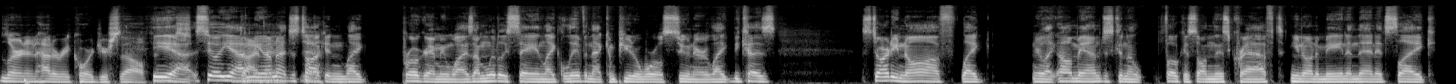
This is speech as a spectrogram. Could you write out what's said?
learning how to record yourself. Yeah. So yeah, I dive mean, I'm not just Yeah. talking like programming wise. I'm literally saying like live in that computer world sooner. Like because starting off, like you're like, oh man, I'm just gonna focus on this craft. You know what I mean? And then it's like,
